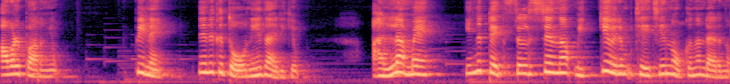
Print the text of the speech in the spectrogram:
അവൾ പറഞ്ഞു പിന്നെ നിനക്ക് തോന്നിയതായിരിക്കും. അല്ല അമ്മേ ഇന്ന് ടെക്സ്റ്റൈൽസ് എന്ന മിക്കവരും ചേച്ചിയെ നോക്കുന്നുണ്ടായിരുന്നു.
